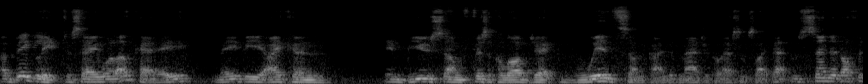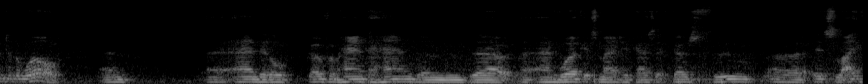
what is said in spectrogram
a big leap to say, well, okay, maybe I can imbue some physical object with some kind of magical essence like that and send it off into the world. And, uh, and it'll go from hand to hand and, uh, and work its magic as it goes through uh, its life.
